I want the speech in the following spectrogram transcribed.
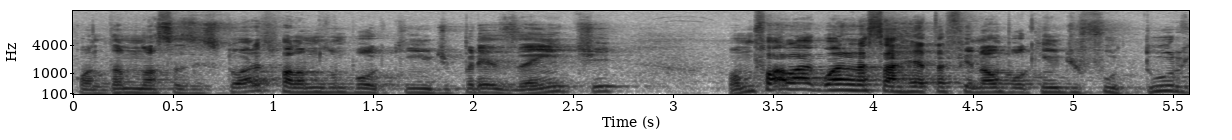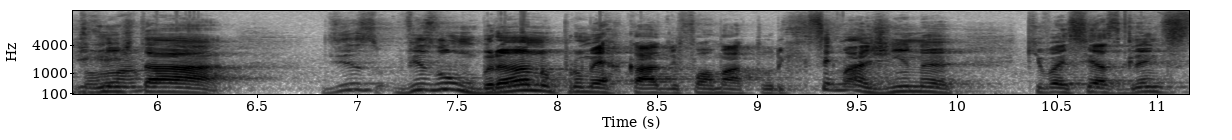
contamos nossas histórias, falamos um pouquinho de presente. Vamos falar agora nessa reta final um pouquinho de futuro, o que, que a gente está vislumbrando para o mercado de formatura. O que você imagina que vai ser as grandes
